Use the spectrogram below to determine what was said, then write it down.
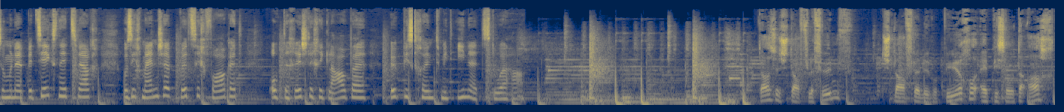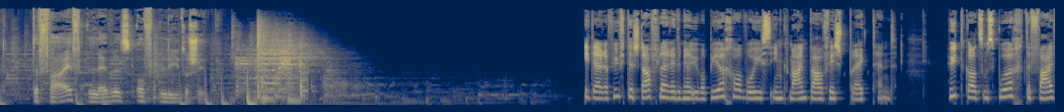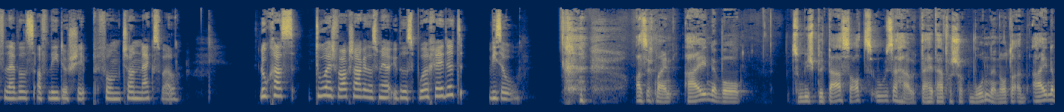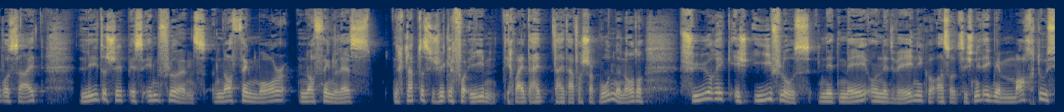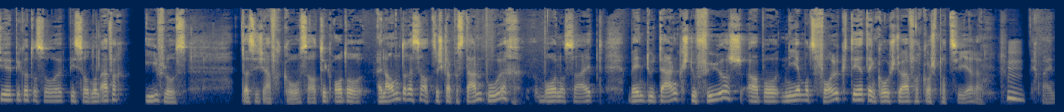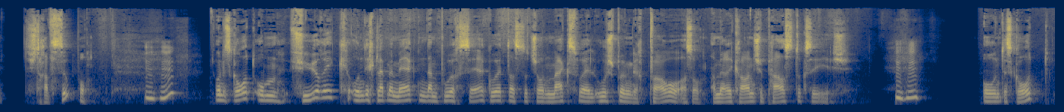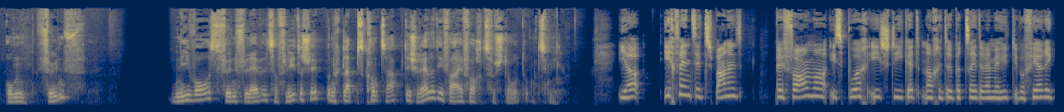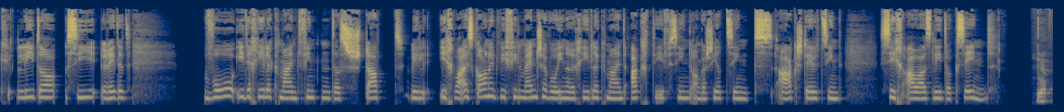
Zu einem Beziehungsnetzwerk, wo sich Menschen plötzlich fragen, ob der christliche Glaube etwas mit ihnen zu tun haben Das ist Staffel 5, die Staffel über Bücher, Episode 8, The Five Levels of Leadership. In dieser fünften Staffel reden wir über Bücher, die uns im Gemeindebau fest geprägt haben. Heute geht es ums Buch The Five Levels of Leadership von John Maxwell. Lukas, du hast vorgeschlagen, dass wir über das Buch reden. Wieso? Also ich meine, einer, der zum Beispiel diesen Satz raushaut, der hat einfach schon gewonnen, oder? Einer, der sagt, Leadership is influence, nothing more, nothing less. Ich glaube, das ist wirklich von ihm. Ich meine, der hat, der hat einfach schon gewonnen, oder? Führung ist Einfluss, nicht mehr und nicht weniger. Also es ist nicht irgendwie Machtausübung oder so etwas, sondern einfach Einfluss. Das ist einfach großartig. Oder ein anderer Satz, ich glaube aus dem Buch, wo er sagt, wenn du denkst, du führst, aber niemand folgt dir, dann gehst du einfach spazieren. Hm. Ich meine, das ist doch einfach super. Mhm. Und es geht um Führung und ich glaube, man merkt in dem Buch sehr gut, dass der John Maxwell ursprünglich Pfarrer, also amerikanischer Pastor war. Mhm. Und es geht um fünf Niveaus, fünf Levels of Leadership und ich glaube, das Konzept ist relativ einfach zu verstehen, zu mir. Ja, ich fände es jetzt spannend, bevor wir ins Buch einsteigen, nachher darüber zu reden, wenn wir heute über Führung, Leader sein reden, wo in der Kirchengemeinde finden das statt? Weil ich weiß gar nicht, wie viele Menschen, die in einer Kirchengemeinde aktiv sind, engagiert sind, angestellt sind, sich auch als Leader sehen. Ja,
